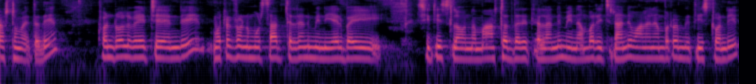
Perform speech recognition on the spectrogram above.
కష్టం అవుతుంది. కొన్ని రోజులు వెయిట్ చేయండి. ఒకటి రెండు మూడు సార్లు తిరగండి. మీ నియర్ బై సిటీస్లో ఉన్న మాస్టర్ దగ్గరికి వెళ్ళండి. మీ నెంబర్ ఇచ్చిరండి. వాళ్ళ నెంబర్ కూడా మీరు తీసుకోండి.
